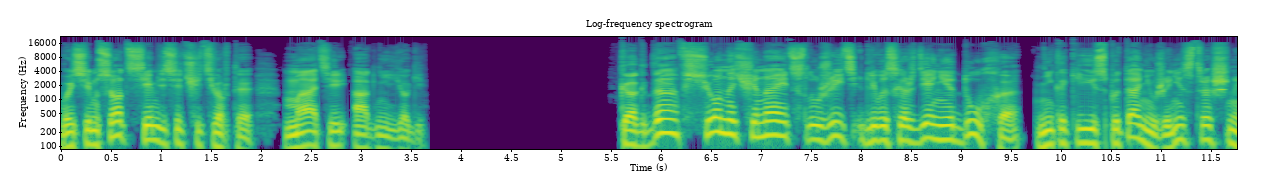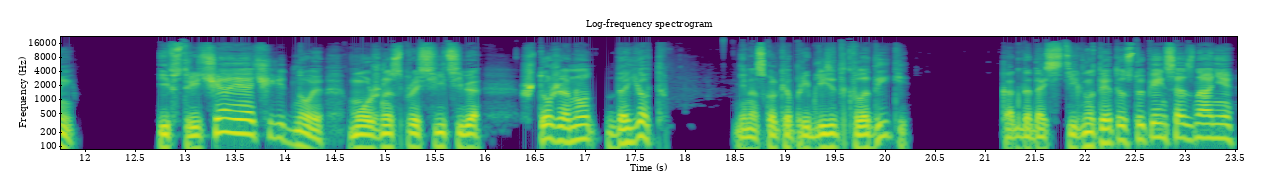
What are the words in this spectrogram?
874. Матерь Агни-йоги Когда все начинает служить для восхождения духа, никакие испытания уже не страшны. И, встречая очередное, можно спросить себя, что же оно дает и насколько приблизит к владыке. Когда достигнута эта ступень сознания,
